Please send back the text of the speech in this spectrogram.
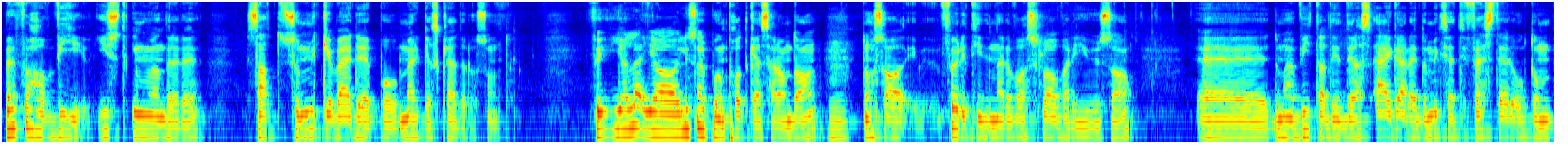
varför har vi, just invandrare, satt så mycket värde på märkeskläder och sånt? För jag, jag lyssnade på en podcast häromdagen. Mm. De sa förr i tiden när det var slavar i USA. Eh, de här vita, det är deras ägare, de gick till fester och de,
